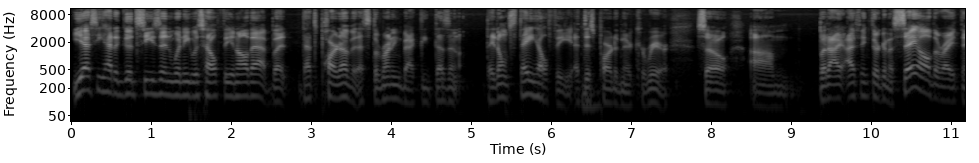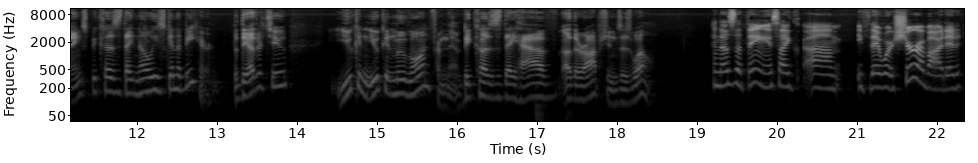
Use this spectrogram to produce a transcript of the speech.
yes, he had a good season when he was healthy and all that, but that's part of it. That's the running back. He doesn't. They don't stay healthy at this part in their career. So, um, but I, I think they're going to say all the right things because they know he's going to be here. But the other two, you can you can move on from them because they have other options as well. And that's the thing. It's like um, if they were sure about it,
